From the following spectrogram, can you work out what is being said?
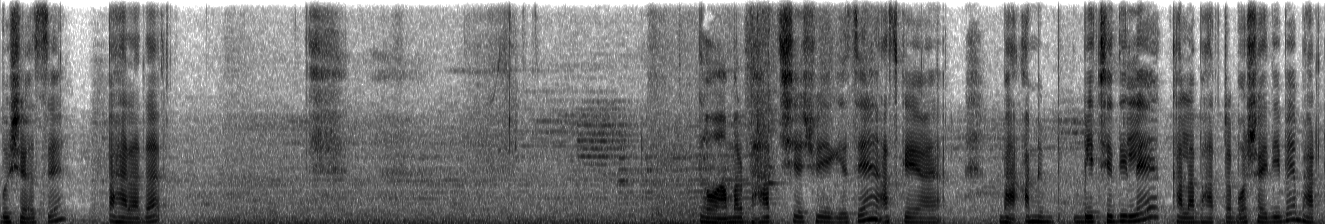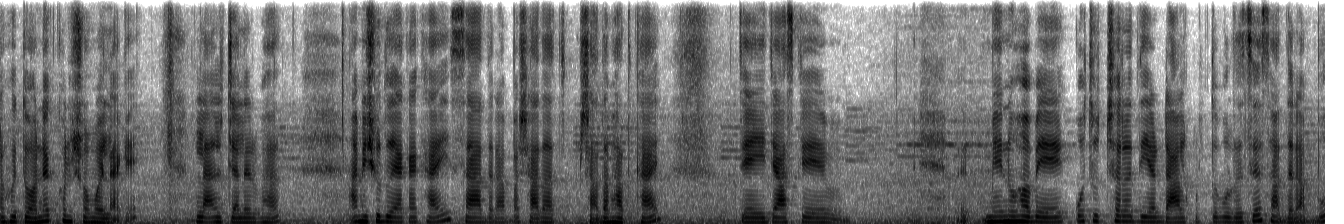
বসে আছে, পাহারাদার। তো আমার ভাত শেষ হয়ে গেছে। আজকে আমি বেছে দিলে খালা ভাতটা বসাই দিবে। ভাতটা হয়তো অনেকক্ষণ সময় লাগে, লাল চালের ভাত। আমি শুধু একা খাই সাদার আব্বা সাদা সাদা ভাত খায়। তো এই যে আজকে, মেনু হবে কচুর ছড়া দিয়ে ডাল করতে বলেছে সাদের আব্বু।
